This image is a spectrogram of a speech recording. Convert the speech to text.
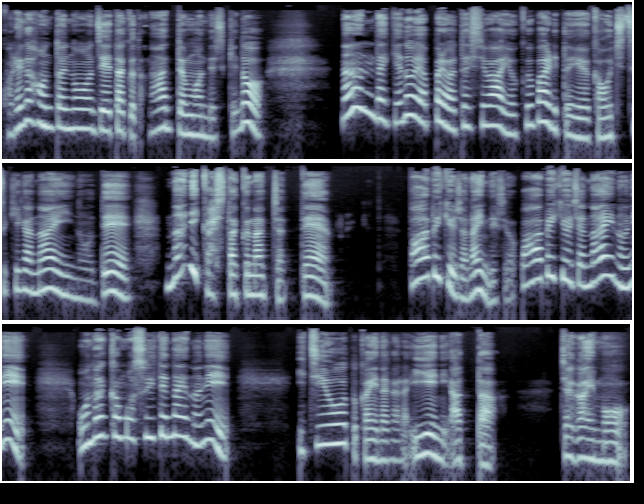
これが本当の贅沢だなって思うんですけど、なんだけど、やっぱり私は欲張りというか落ち着きがないので、何かしたくなっちゃって、バーベキューじゃないんですよ。バーベキューじゃないのに、お腹も空いてないのに、一応とか言いながら家にあったじゃがいもを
